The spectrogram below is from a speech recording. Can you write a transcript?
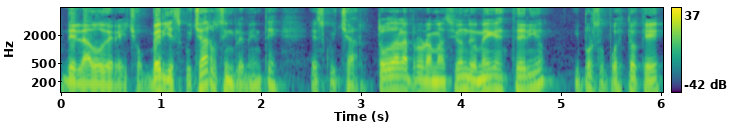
del lado derecho, ver y escuchar o simplemente escuchar toda la programación de Omega Stereo y por supuesto que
